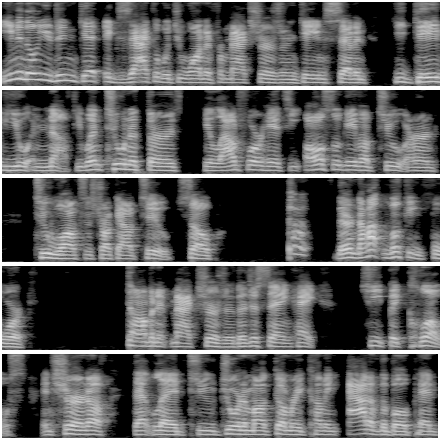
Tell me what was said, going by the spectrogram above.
even though you didn't get exactly what you wanted from Max Scherzer in game seven, he gave you enough. He went two and a third. He allowed four hits. He also gave up two earned, two walks, and struck out two. So they're not looking for dominant Max Scherzer. They're just saying, hey, keep it close. And sure enough, that led to Jordan Montgomery coming out of the bullpen.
